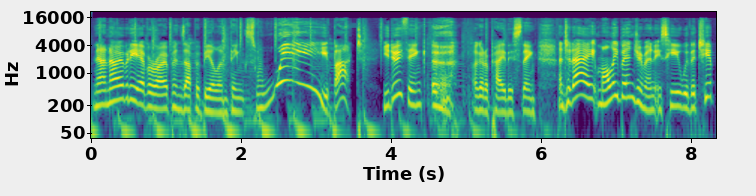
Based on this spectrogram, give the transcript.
Now, nobody ever opens up a bill and thinks, wee, but you do think, ugh, I got to pay this thing. And today, Molly Benjamin is here with a tip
